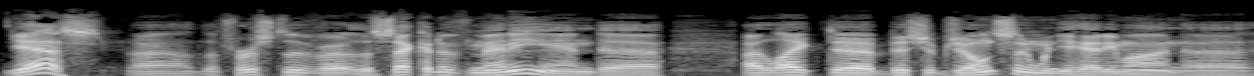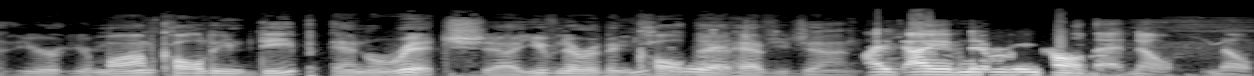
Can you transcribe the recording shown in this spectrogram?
Yes, uh, the first of uh, the second of many, and uh, I liked uh, Bishop Joensen when you had him on. Uh, your your mom called him deep and rich. Uh, you've never been called that, have you, Jon? I, I have never been called that. No, no,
